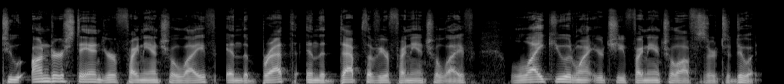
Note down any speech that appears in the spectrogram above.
to understand your financial life and the breadth and the depth of your financial life like you would want your chief financial officer to do it.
